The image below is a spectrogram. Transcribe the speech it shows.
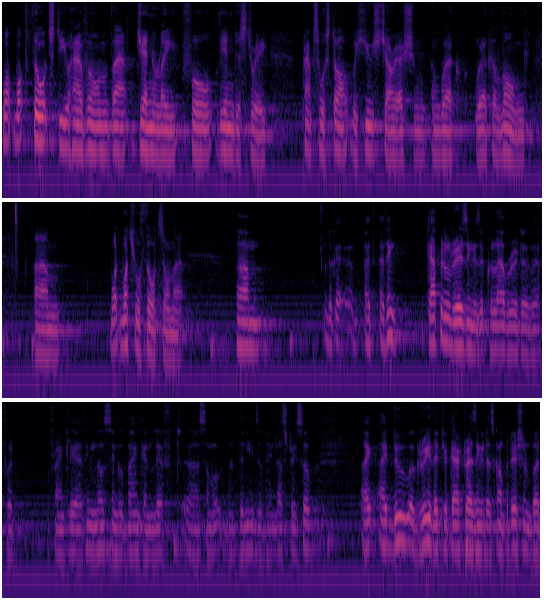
what, what thoughts do you have on that generally for the industry? Perhaps we'll start with you, Shreyas, and, and work, work along. Um, what, what's your thoughts on that? Um, Look, I, I, I think capital raising is a collaborative effort, frankly. I think no single bank can lift uh, some of the, the needs of the industry. So I, I do agree that you're characterizing it as competition, but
